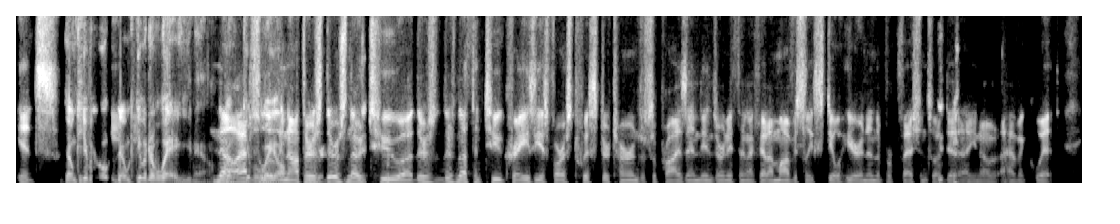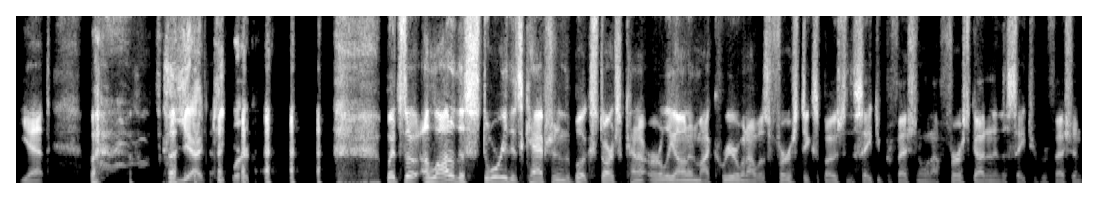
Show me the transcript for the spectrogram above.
it's don't give it. Don't give it away. You know. no, Don't absolutely not. There's there's no too uh, there's there's nothing too crazy as far as twists or turns or surprise endings or anything like that. I'm obviously still here and in the profession, so I did you know I haven't quit yet. But yeah, keyword. but so a lot of the story that's captured in the book starts kind of early on in my career when I was first exposed to the safety profession. When I first got into the safety profession,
